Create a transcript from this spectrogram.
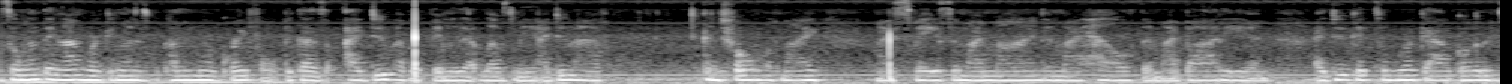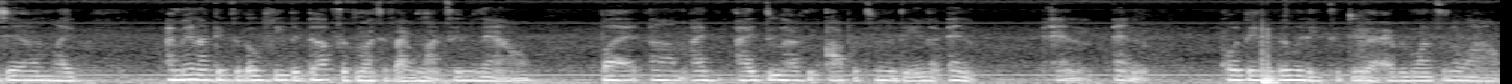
So one thing I'm working on is becoming more grateful because I do have a family that loves me. I do have control of my my space and my mind and my health and my body and I do get to work out, go to the gym. Like I may not get to go feed the ducks as much as I want to now, but um, I I do have the opportunity and and and and availability to do that every once in a while.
